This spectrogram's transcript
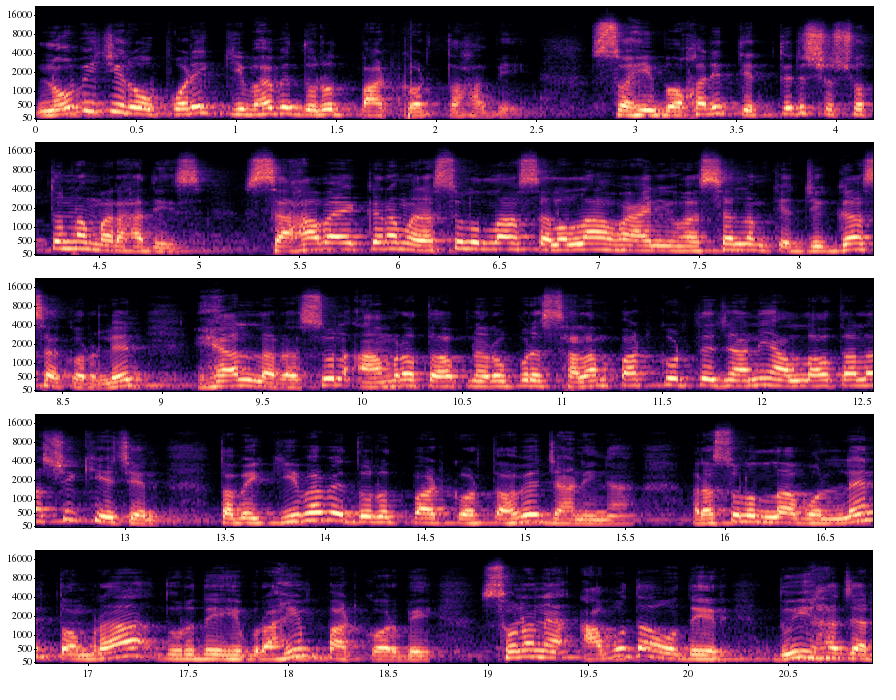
নবীজির ওপরে কীভাবে দরুদ পাঠ করতে হবে? সহি বখারি তেত্রিশশো সত্তর নম্বর হাদিস। সাহাবা একরাম রসুল্লাহ সাল্লাহ আলী আসাল্লামকে জিজ্ঞাসা করলেন, হে আল্লাহ রসুল, আমরা তো আপনার ওপরে সালাম পাঠ করতে জানি, আল্লাহ তালা শিখিয়েছেন, তবে কীভাবে দরুদ পাঠ করতে হবে জানি না। রসুল্লাহ বললেন, তোমরা দুরুদে ইব্রাহিম পাঠ করবে। সোনানে আবুদাউদের দুই হাজার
